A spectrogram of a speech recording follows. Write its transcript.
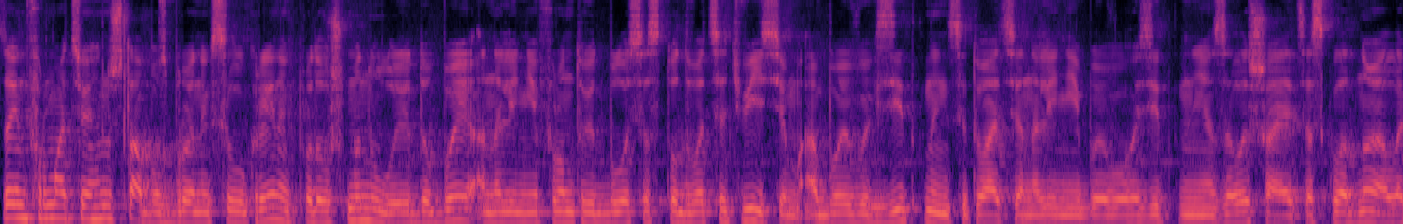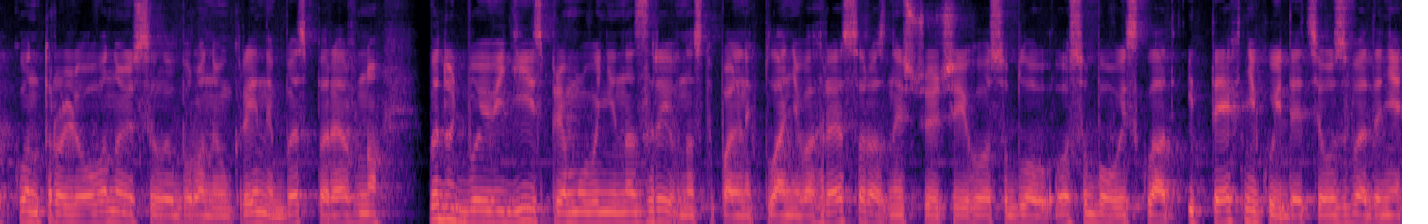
За інформацією Генштабу Збройних сил України, впродовж минулої доби на лінії фронту відбулося 128 бойових зіткнень. Ситуація на лінії бойового зіткнення залишається складною, але контрольованою. Сили оборони України безперервно ведуть бойові дії, спрямовані на зрив наступальних планів агресора, знищуючи його особовий склад і техніку. Йдеться у зведенні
